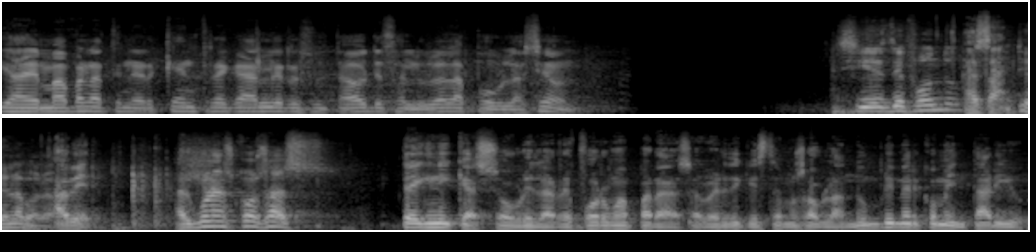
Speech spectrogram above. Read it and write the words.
y además van a tener que entregarle resultados de salud a la población. Si es de fondo, Hassan, tiene la palabra. a ver, algunas cosas técnicas sobre la reforma para saber de qué estamos hablando. Un primer comentario.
